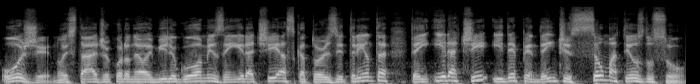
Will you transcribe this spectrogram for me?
hoje, no estádio Coronel Emílio Gomes, em Irati, às 14h30, tem Irati Independente São Mateus do Sul.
